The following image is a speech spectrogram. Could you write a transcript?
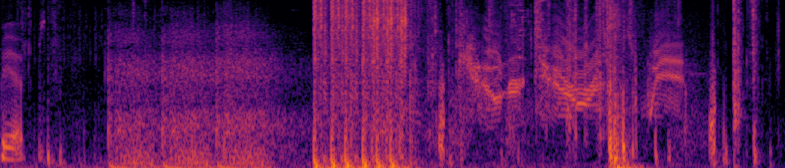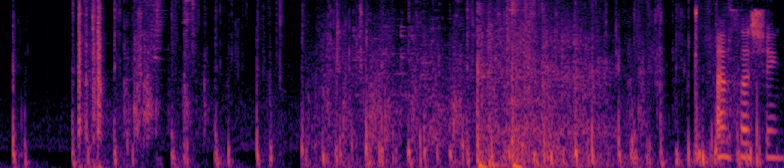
Yep. I'm flashing.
